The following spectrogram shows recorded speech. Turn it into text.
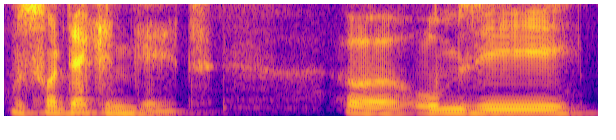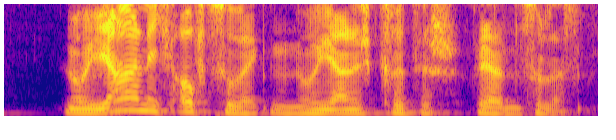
ums Verdecken geht, äh, um sie nur ja nicht aufzuwecken, nur ja nicht kritisch werden zu lassen.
